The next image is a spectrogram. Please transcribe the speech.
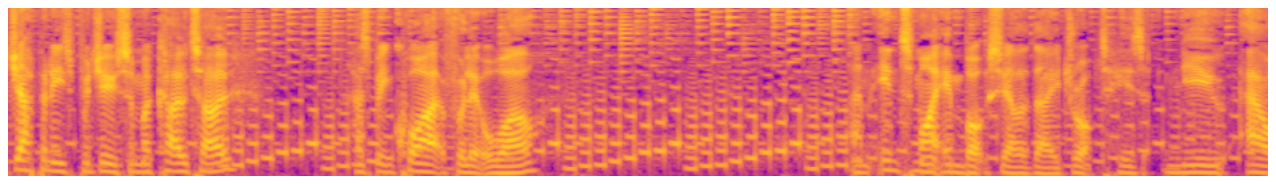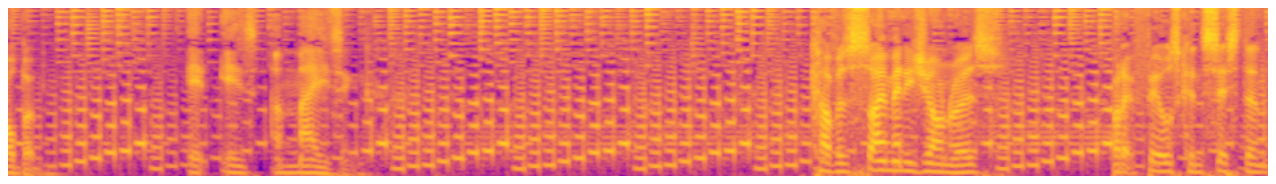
Japanese producer Makoto has been quiet for a little while. And into my inbox the other day dropped his new album. It is amazing. Covers so many genres, but it feels consistent.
